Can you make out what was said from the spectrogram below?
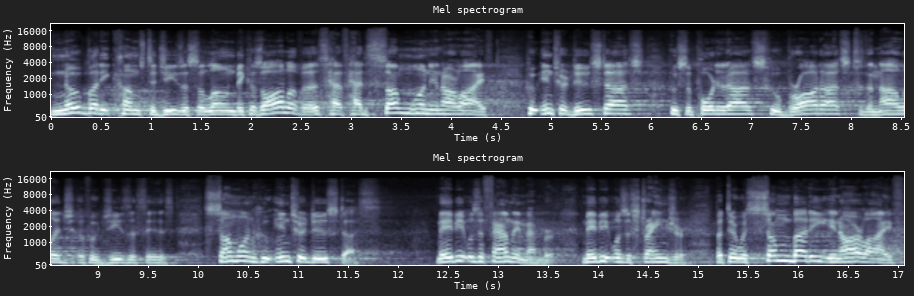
Nobody comes to Jesus alone because all of us have had someone in our life who introduced us, who supported us, who brought us to the knowledge of who Jesus is. Someone who introduced us. Maybe it was a family member, maybe it was a stranger, but there was somebody in our life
